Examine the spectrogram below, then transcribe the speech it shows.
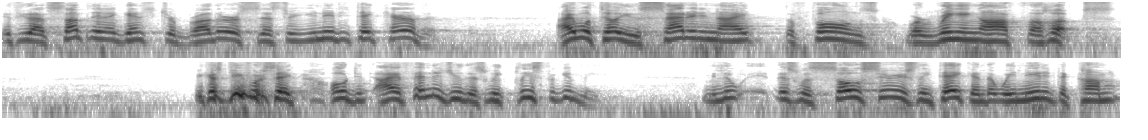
If you have something against your brother or sister, you need to take care of it. I will tell you, Saturday night, the phones were ringing off the hooks. Because people were saying, Oh, did I offended you this week? Please forgive me. I mean, this was so seriously taken that we needed to come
